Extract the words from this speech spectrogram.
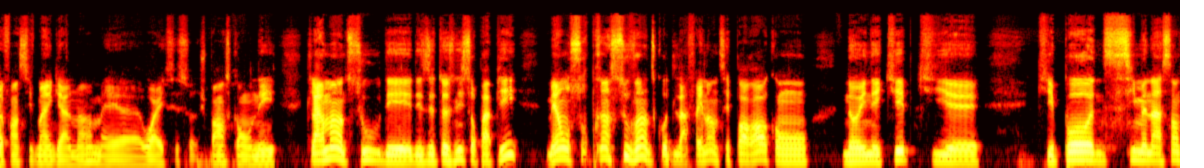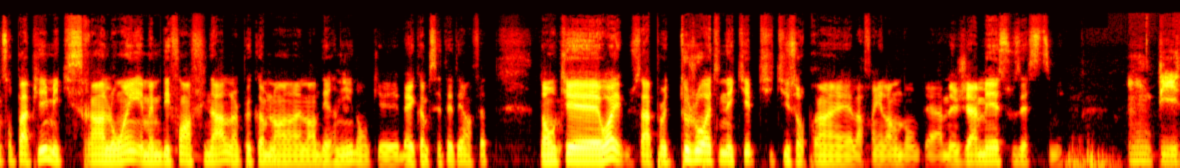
offensivement également. Mais ouais, c'est ça. Je pense qu'on est clairement en dessous des, des États-Unis sur papier, mais on surprend souvent du côté de la Finlande. C'est pas rare qu'on a une équipe qui qui n'est pas si menaçante sur papier, mais qui se rend loin et même des fois en finale, un peu comme l'an dernier, donc euh, ben, comme cet été en fait. Donc, euh, oui, ça peut toujours être une équipe qui, surprend euh, la Finlande, donc à ne jamais sous-estimer. Hum, puis,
